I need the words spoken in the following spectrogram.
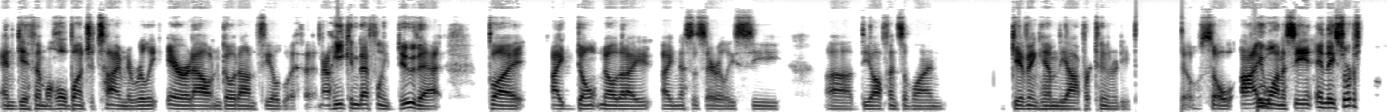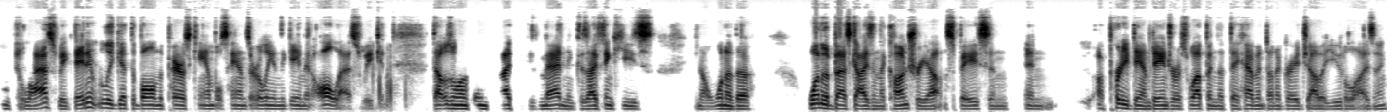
and give him a whole bunch of time to really air it out and go downfield with it. Now he can definitely do that, but I don't know that I I necessarily see uh, the offensive line giving him the opportunity to. So I want to see it. And they sort of it last week. They didn't really get the ball in the Parris Campbell's hands early in the game at all last week, and that was one of the things I think is maddening because I think he's, you know, one of the one of the best guys in the country out in space and and a pretty damn dangerous weapon that they haven't done a great job of utilizing.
